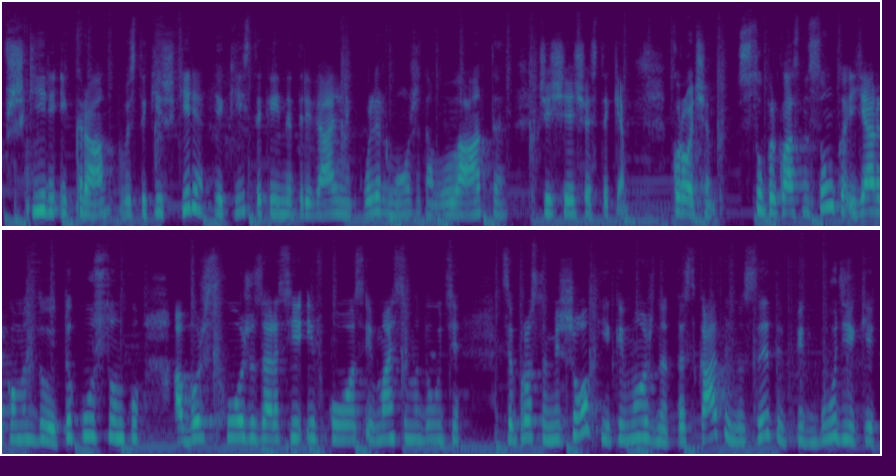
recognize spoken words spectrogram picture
в шкірі ікра. В ось такій шкірі якийсь такий нетривіальний колір, може там лате чи ще щось таке. Коротше, супер класна сумка. Я рекомендую таку сумку або ж схожу. Зараз є і в кос, і в масі Медуці. Це просто мішок, який можна таскати, носити під будь-які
